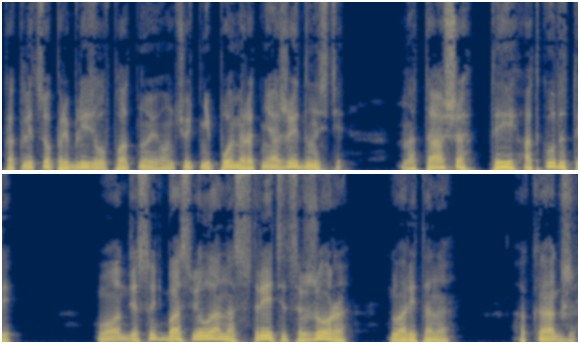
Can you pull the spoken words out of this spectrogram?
как лицо приблизила вплотную, он чуть не помер от неожиданности. «Наташа, ты? Откуда ты?» «Вот где судьба свела нас встретиться, Жора», — говорит она. «А как же?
